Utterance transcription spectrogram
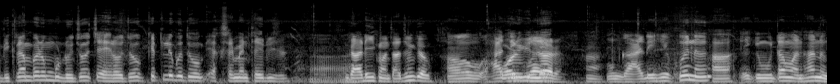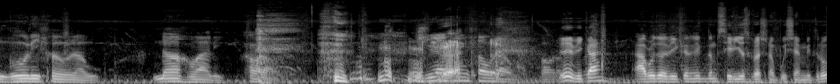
વિક્રમભાઈ નું મોઢું જો ચહેરો જો કેટલું બધું એક્સાઇટમેન્ટ થઈ રહ્યું છે. ગાડી કોણ સાચું કેવું? હા ફોર વ્હીલર હું. ગાડી શીખું ને હા. એક મોટા હા ને ઘોડી ખવડાવું. દહ વાળી ખવડાવું. એ વિકા આપણો જો વિક્રમ એકદમ સિરિયસ પ્રશ્ન પૂછ્યા મિત્રો.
